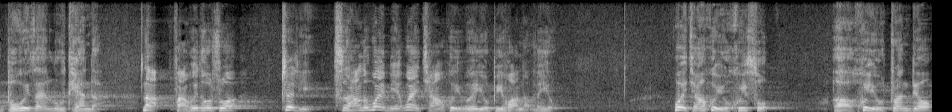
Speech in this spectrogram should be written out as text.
不会在露天的。那返回头说，这里祠堂的外面外墙会不会有壁画呢？没有，外墙会有灰塑，啊，会有砖雕，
